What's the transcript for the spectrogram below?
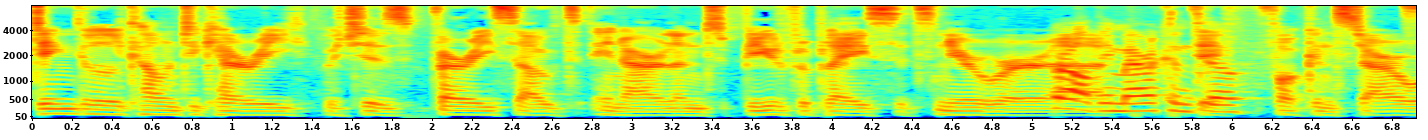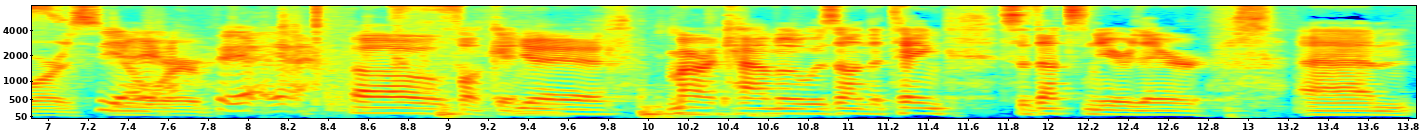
Dingle, County Kerry, which is very south in Ireland. Beautiful place. It's near where, Where all uh, the Americans the go. Fucking Star Wars. Yeah, you know yeah, where yeah, yeah. Oh, Fucking- yeah. Mark Hamill was on the thing, so that's near there. Um,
